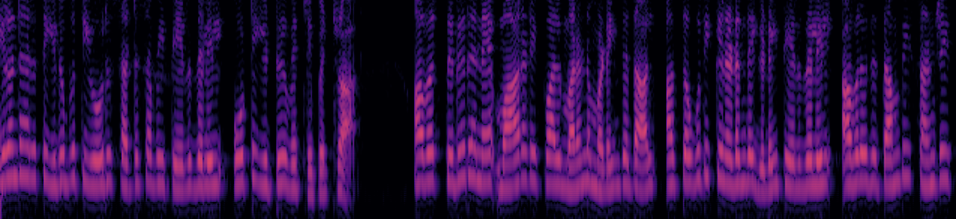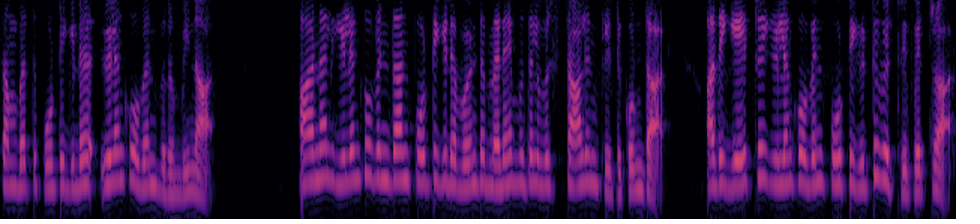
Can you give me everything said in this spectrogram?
இரண்டாயிரத்தி இருபத்தி ஓரு சட்டசபை தேர்தலில் போட்டியிட்டு வெற்றி பெற்றார். அவர் திடீரென மாரடைப்பால் மரணமடைந்ததால் அத்தொகுதிக்கு நடந்த இடைத்தேர்தலில் அவரது தம்பி சஞ்சய் சம்பத் போட்டியிட இளங்கோவன் விரும்பினார். ஆனால் இளங்கோவன் தான் போட்டியிட வேண்டும் என முதல்வர் ஸ்டாலின் கேட்டுக்கொண்டார். அதை ஏற்ற இளங்கோவன் போட்டியிட்டு வெற்றி பெற்றார்.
